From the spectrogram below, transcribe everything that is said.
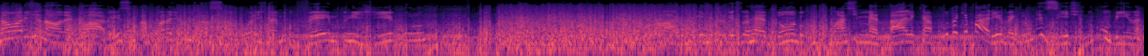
Não original, né? Claro, isso tá fora de cogitação. O original é muito feio, muito ridículo. Aquela, aquele retrovisor redondo com, haste metálica. Puta que pariu, velho. Aquilo não existe, não combina.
